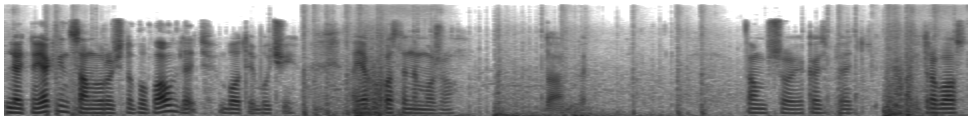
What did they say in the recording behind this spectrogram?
Блять, ну як він сам вручну попав, блять, бот єбучий. А я попасти не можу. Да, блять. Там що, якась, блять, вітрабаст.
